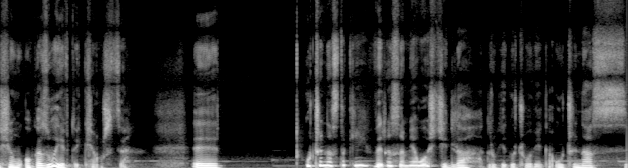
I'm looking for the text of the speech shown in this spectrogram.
y, się okazuje w tej książce, y, uczy nas takiej wyrozumiałości dla drugiego człowieka. Uczy nas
